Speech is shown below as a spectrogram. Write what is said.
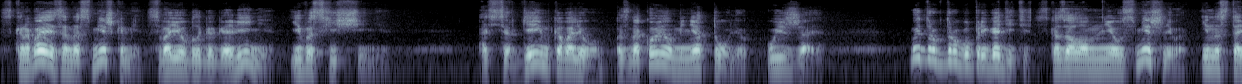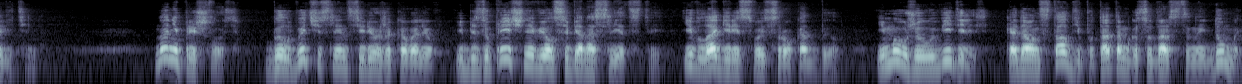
скрывая за насмешками свое благоговение и восхищение а с Сергеем Ковалевым познакомил меня Толя, уезжая. «Вы друг другу пригодитесь», — сказал он мне усмешливо и наставительно. Но не пришлось. Был вычислен Сережа Ковалев и безупречно вел себя на следствии, и в лагере свой срок отбыл. И мы уже увиделись, когда он стал депутатом Государственной Думы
